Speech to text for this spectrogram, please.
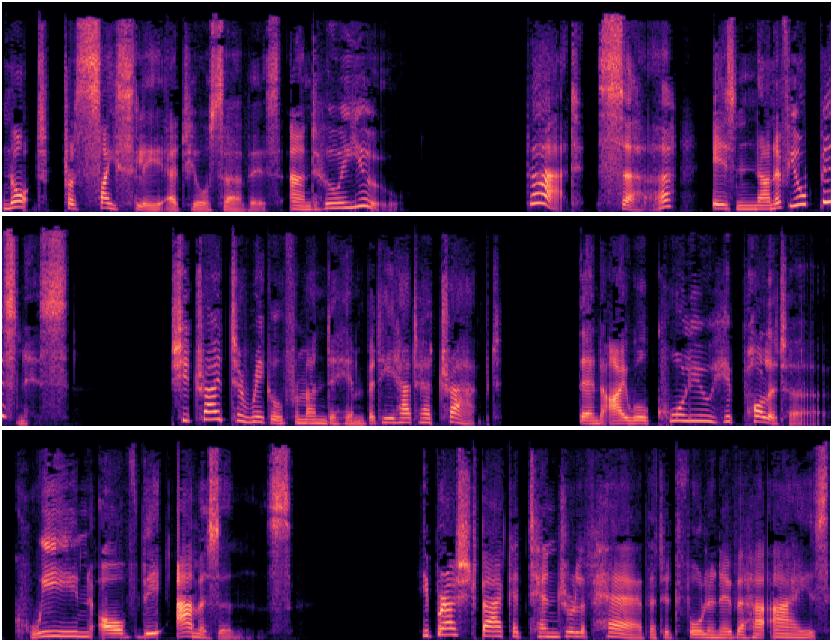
not precisely at your service. And who are you? That, sir, is none of your business. She tried to wriggle from under him, but he had her trapped. Then I will call you Hippolyta, Queen of the Amazons. He brushed back a tendril of hair that had fallen over her eyes,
